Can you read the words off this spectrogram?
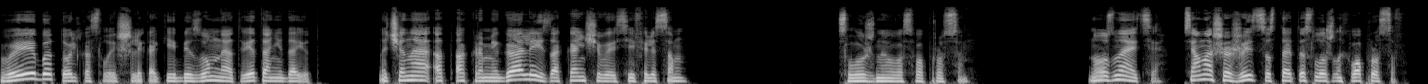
Вы бы только слышали, какие безумные ответы они дают. Начиная от акромегалии и заканчивая сифилисом. Сложные у вас вопросы. Ну, знаете, вся наша жизнь состоит из сложных вопросов.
